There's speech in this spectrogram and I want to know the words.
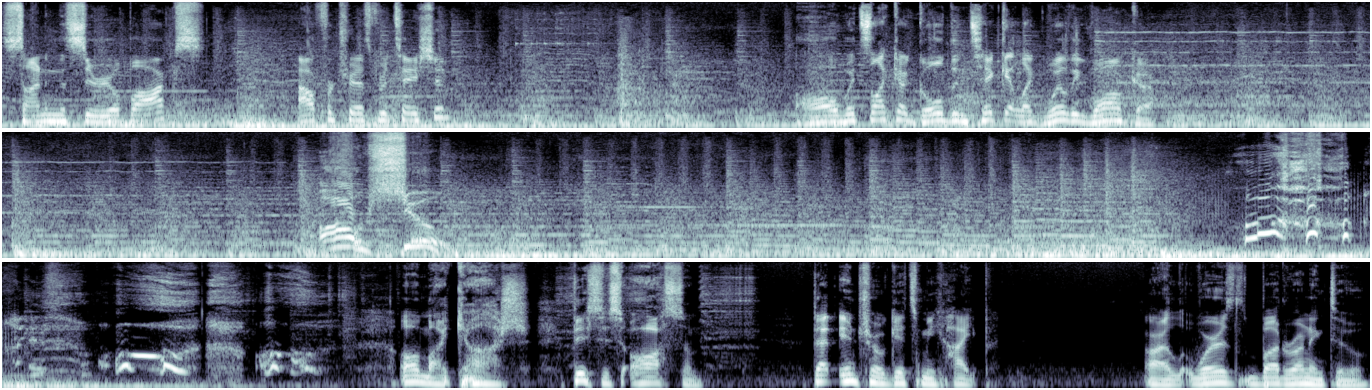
Signing the cereal box? Out for transportation? Oh, it's like a golden ticket like Willy Wonka. Oh, shoot! Oh, oh my gosh, this is awesome. That intro gets me hype. Alright, where's Bud running to?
